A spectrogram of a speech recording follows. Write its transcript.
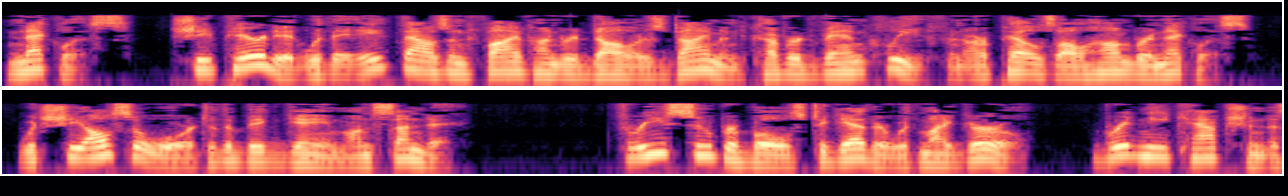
Necklace. She paired it with a $8,500 diamond-covered Van Cleef and Arpels Alhambra necklace, which she also wore to the big game on Sunday. Three Super Bowls together with my girl, Brittany captioned a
